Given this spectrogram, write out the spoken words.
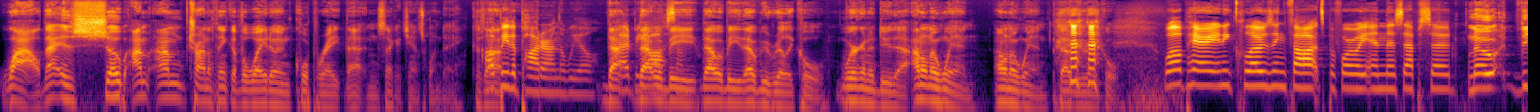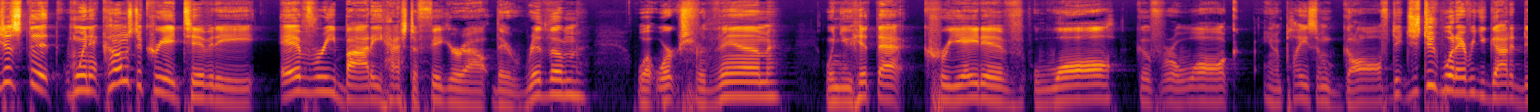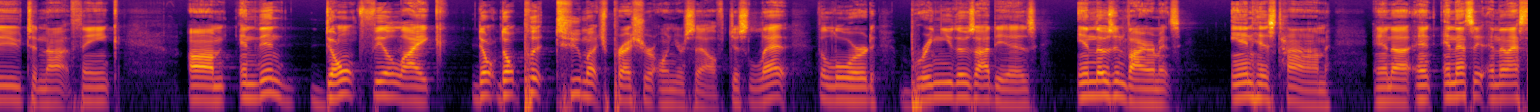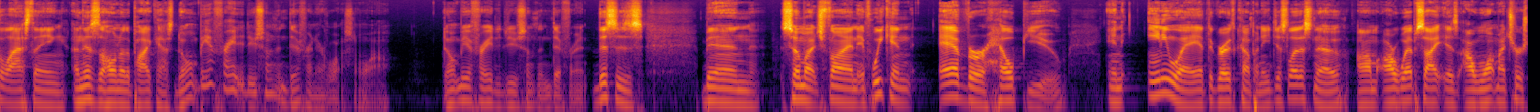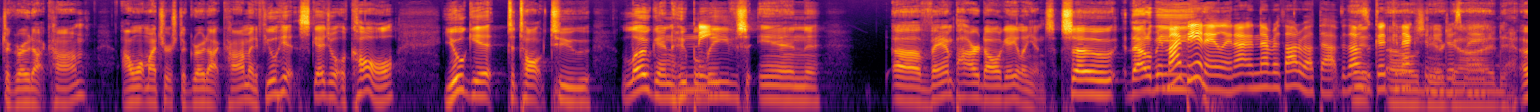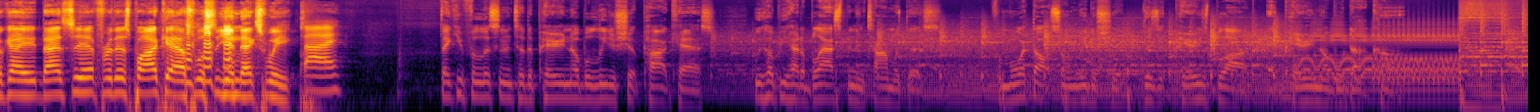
"Wow, that is so I'm I'm trying to think of a way to incorporate that in Second Chance one day cuz I'll I, be the potter on the wheel. That That'd be that awesome. would be that would be that would be really cool. We're going to do that. I don't know when. I don't know when, but that would be really cool. Well, Perry, any closing thoughts before we end this episode? No, just that when it comes to creativity, everybody has to figure out their rhythm, what works for them. When you hit that creative wall, go for a walk, you know, play some golf. Do, just do whatever you got to do to not think. Um, and then don't feel like don't don't put too much pressure on yourself. Just let the Lord bring you those ideas in those environments in his time. And uh, and and that's it. And then that's the last thing. And this is a whole other podcast. Don't be afraid to do something different every once in a while. Don't be afraid to do something different. This has been so much fun. If we can ever help you in any way at the Growth Company, just let us know. Um, our website is I want my church to grow.com. I want my church to grow.com. And if you'll hit schedule a call, you'll get to talk to Logan, who Me. believes in uh, vampire dog aliens. So that'll be. It might be an alien. I never thought about that, but that was a good oh, connection you dear just made. Okay, that's it for this podcast. We'll see you next week. Bye. Thank you for listening to the Perry Noble Leadership Podcast. We hope you had a blast spending time with us. For more thoughts on leadership, visit Perry's blog at perrynoble.com.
